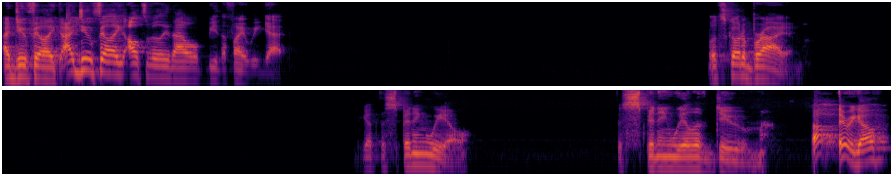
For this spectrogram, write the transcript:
I do feel like I do feel like ultimately that will be the fight we get. Let's go to Brian. We got the spinning wheel. The spinning wheel of doom. Oh, there we go.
